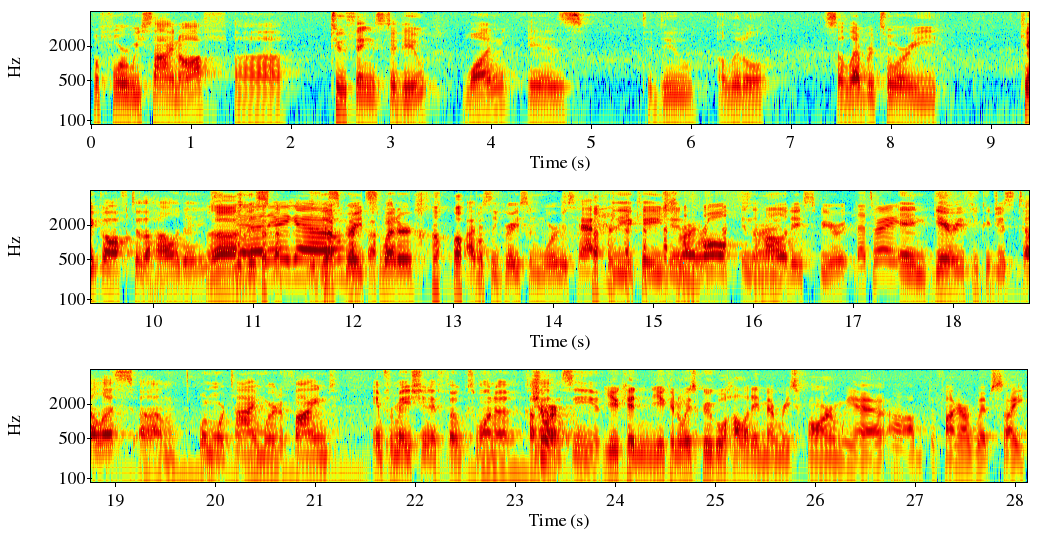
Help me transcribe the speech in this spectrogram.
before we sign off, uh, two things to do. One is to do a little celebratory kickoff to the holidays with, Yeah, this, there you with this great sweater. Obviously, Grayson wore his hat for the occasion. right. We're all in the right. holiday spirit. That's right. And Gary, if you could just tell us um, one more time where to find information if folks want to come out and see you. You can you can always Google Holiday Memories Farm. We have um, to find our website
